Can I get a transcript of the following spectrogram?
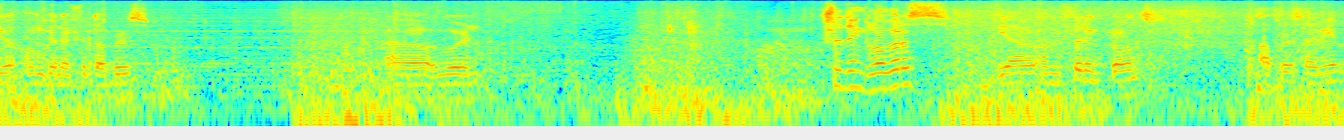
Yeah, I'm gonna shoot uppers. Uh, we're in. Shooting lovers. Yeah, I'm shooting front. Uppers, I mean.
